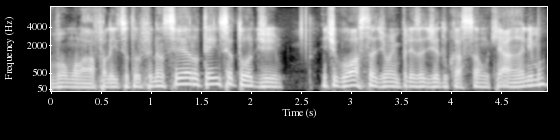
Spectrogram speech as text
vamos lá, falei de setor financeiro, tem setor de. A gente gosta de uma empresa de educação que é a Anima,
